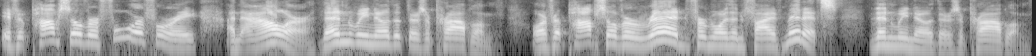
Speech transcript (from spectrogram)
If it pops over 4 for a, an hour, then we know that there's a problem. Or if it pops over red for more than 5 minutes, then we know there's a problem.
